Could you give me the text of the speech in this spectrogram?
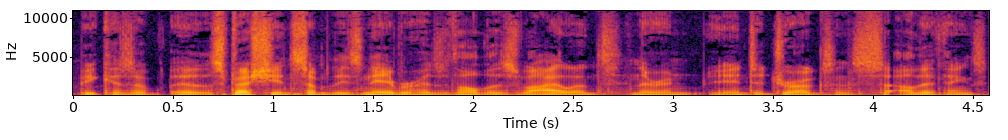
because of, especially in some of these neighborhoods with all this violence, and they're in, into drugs and other things.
